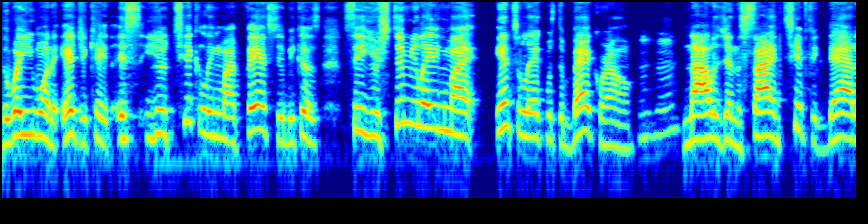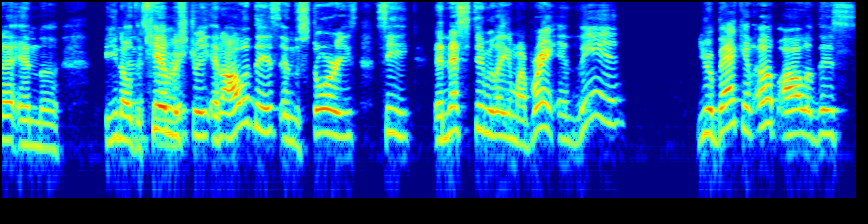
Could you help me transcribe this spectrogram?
the way you want to educate. It's you're tickling my fancy because see, you're stimulating my intellect with the background Mm-hmm. knowledge and the scientific data and the, you know, And the, the chemistry and all of this and the stories. See, and that's stimulating my brain. And then you're backing up all of this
